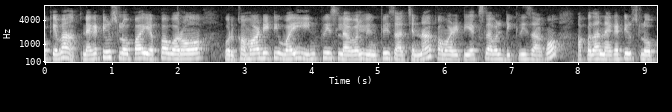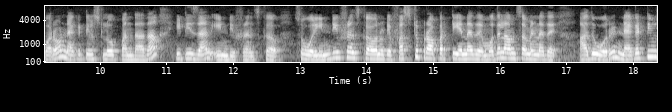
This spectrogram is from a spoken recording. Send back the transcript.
ஓகேவா நெகட்டிவ் ஸ்லோப்பாக எப்போ வரும்? ஒரு commodity Y increase level increase ஆச்சுன்னா கமாடிட்டி எக்ஸ் லெவல் டிக்ரீஸ் ஆகும். அப்போ தான் நெகட்டிவ் ஸ்லோப் வரும். நெகட்டிவ் ஸ்லோப் வந்தால் தான் it is an indifference curve so ஒரு இன்டிஃப்ரென்ஸ் கர்வனுடைய ஃபஸ்ட்டு ப்ராப்பர்ட்டி என்னது? முதல் அம்சம் என்னது? அது ஒரு நெகட்டிவ்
